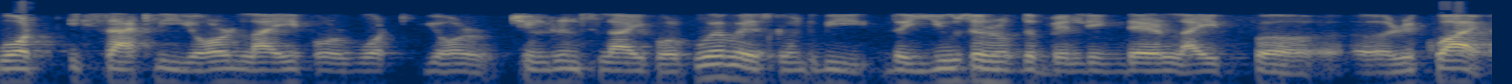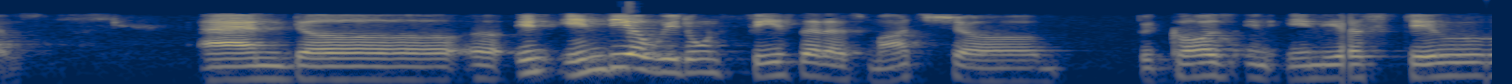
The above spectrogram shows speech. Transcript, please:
what exactly your life or what your children's life or whoever is going to be the user of the building, their life uh, uh requires. And uh, uh, in India, we don't face that as much because in India, still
